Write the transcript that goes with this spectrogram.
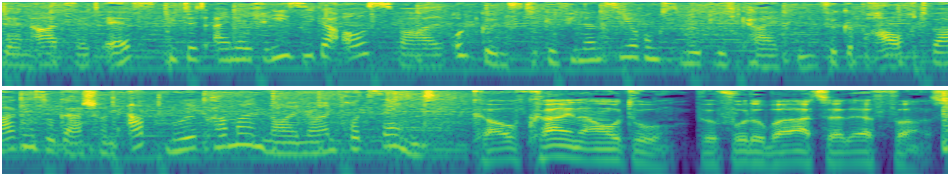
Denn AZF bietet eine riesige Auswahl und günstige Finanzierungsmöglichkeiten. Für Gebrauchtwagen sogar schon ab 0,99 Prozent. Kauf kein Auto, bevor du bei AZF fahrst.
